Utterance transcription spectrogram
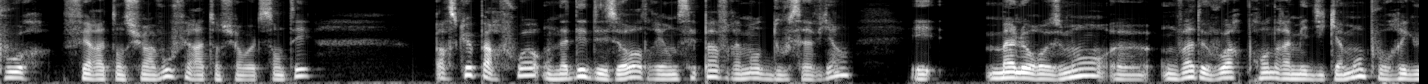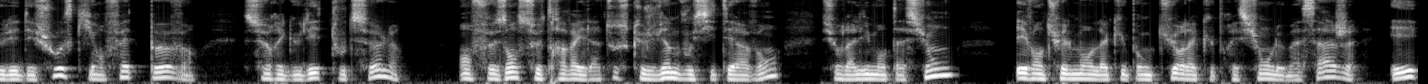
pour faire attention à vous, faire attention à votre santé, parce que parfois on a des désordres et on ne sait pas vraiment d'où ça vient, et malheureusement euh, on va devoir prendre un médicament pour réguler des choses qui en fait peuvent se réguler toutes seules, en faisant ce travail-là, tout ce que je viens de vous citer avant, sur l'alimentation, éventuellement l'acupuncture, l'acupression, le massage, et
